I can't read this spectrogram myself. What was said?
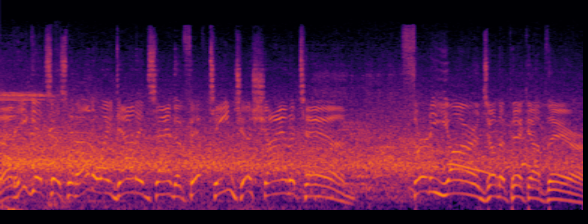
And he gets this one all the way down inside the 15, just shy of the 10. 30 yards on the pickup there.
